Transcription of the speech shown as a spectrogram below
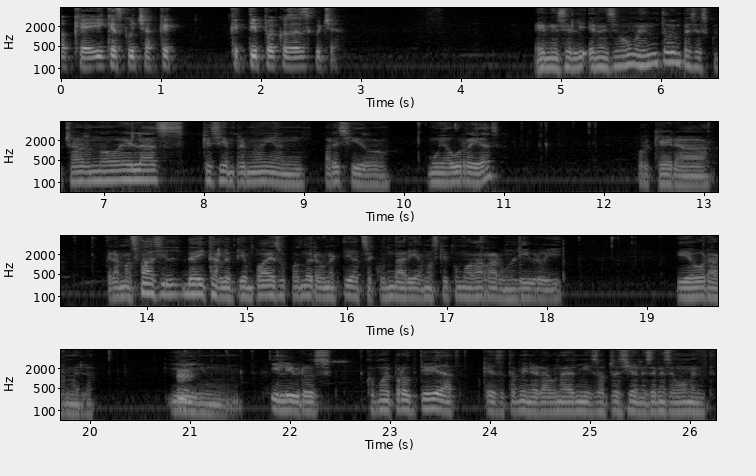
ok. ¿Y qué escucha? ¿Qué, qué tipo de cosas escucha? En ese, en ese momento empecé a escuchar novelas que siempre me habían parecido muy aburridas, porque era, era más fácil dedicarle tiempo a eso cuando era una actividad secundaria, más que como agarrar un libro y, y devorármelo. Y, Mm. y libros como de productividad, que eso también era una de mis obsesiones en ese momento.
